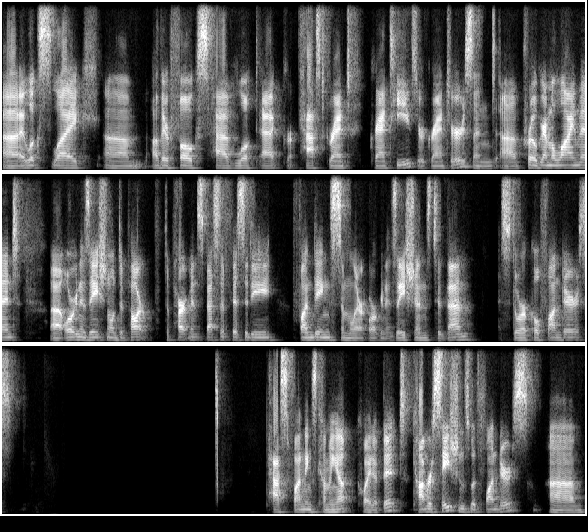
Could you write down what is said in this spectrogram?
Uh, it looks like um, other folks have looked at gr- past grant grantees or grantors and uh, program alignment, uh, organizational depart- department specificity, funding similar organizations to them historical funders. Past fundings coming up quite a bit, conversations with funders, um,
